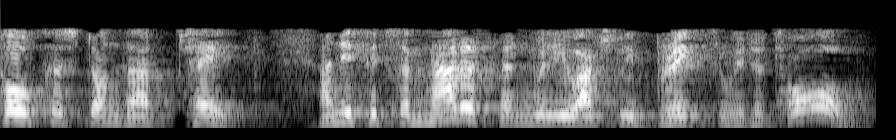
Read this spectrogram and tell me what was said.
focused on that tape. And if it's a marathon, will you actually break through it at all?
